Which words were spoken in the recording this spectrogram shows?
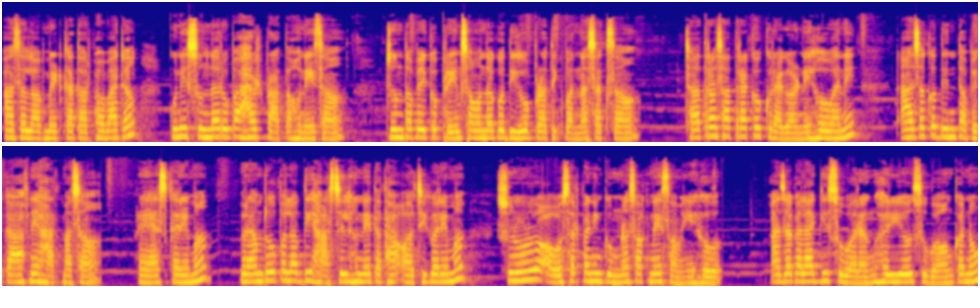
आज लभमेटका तर्फबाट कुनै सुन्दर उपहार प्राप्त हुनेछ जुन तपाईँको प्रेम सम्बन्धको दिगो प्रतीक बन्न सक्छ। छात्र छात्राको कुरा गर्ने हो भने आजको दिन तपाईँको आफ्नै हातमा छ। प्रयास गरेमा राम्रो उपलब्धि हासिल हुने तथा अल्छी गरेमा सुनौलो अवसर पनि गुम्न सक्ने समय हो। आजका लागि शुभ रङ हरियो शुभ अङ्क नौ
